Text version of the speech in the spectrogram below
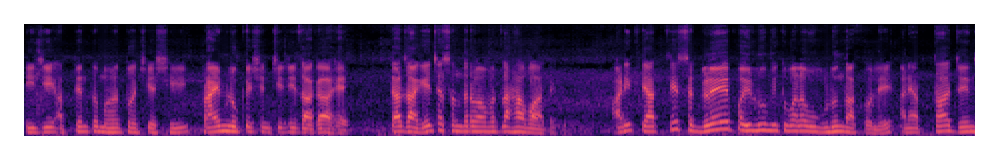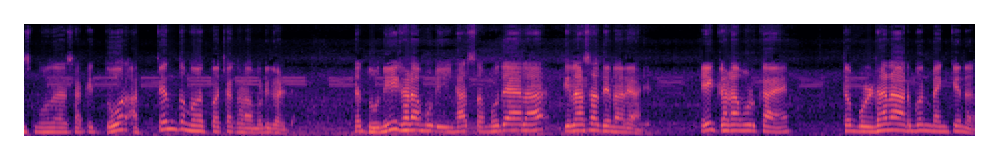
ती जी अत्यंत महत्वाची अशी प्राईम लोकेशनची जी जागा आहे त्या जागेच्या संदर्भामधला हा वाद आहे. आणि त्यातले सगळे पैलू मी तुम्हाला उघडून दाखवले आणि आता जैन समुदायासाठी दोन अत्यंत महत्त्वाच्या घडामोडी घडल्या. त्या दोन्ही घडामोडी ह्या समुदायाला दिलासा देणाऱ्या आहेत. एक घडामोड काय? तर बुलढाणा अर्बन बँकेनं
